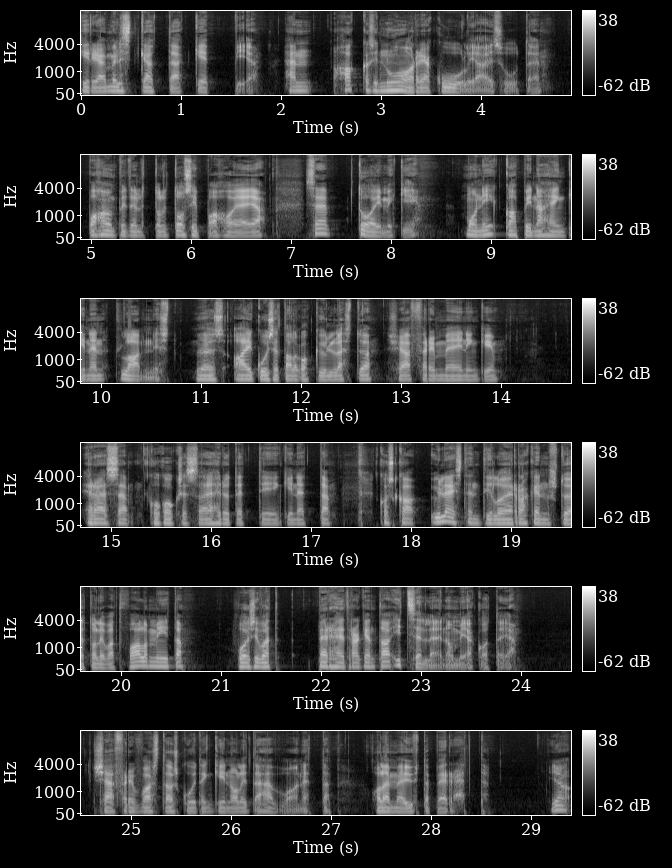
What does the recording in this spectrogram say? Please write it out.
kirjaimellisesti käyttää keppiä. Hän hakkasi nuoria kuuliaisuuteen. Pahoinpitelyt oli tosi pahoja ja se toimikin. Moni kapinahenkinen lannistui. Myös aikuiset alkoi kyllästyä Schafferin meininkiin. Erässä kokouksessa ehdotettiinkin, että koska yleisten tilojen rakennustyöt olivat valmiita, voisivat perheet rakentaa itselleen omia koteja. Schafferin vastaus kuitenkin oli tähän vaan, että olemme yhtä perhettä. Ja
